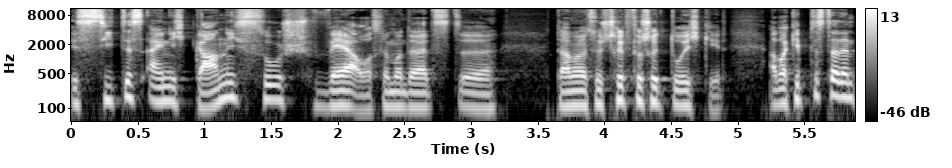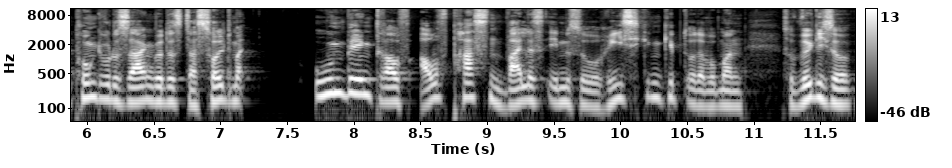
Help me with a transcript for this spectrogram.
ist, sieht es eigentlich gar nicht so schwer aus, wenn man da jetzt äh, da mal so Schritt für Schritt durchgeht. Aber gibt es da den Punkt, wo du sagen würdest, da sollte man unbedingt drauf aufpassen, weil es eben so Risiken gibt oder wo man so wirklich so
